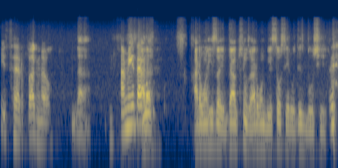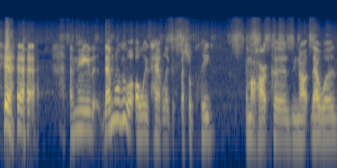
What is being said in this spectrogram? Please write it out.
he said, "Fuck no." Nah, I mean I that don't. I don't want. He's like Val Kilmer's. Like, I don't want to be associated with this bullshit. I mean that movie will always have like a special place in my heart because you know that was,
